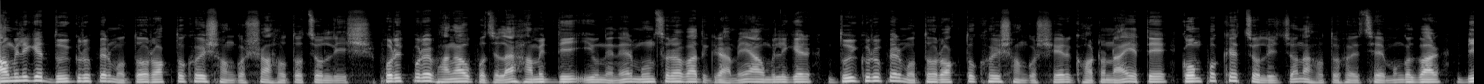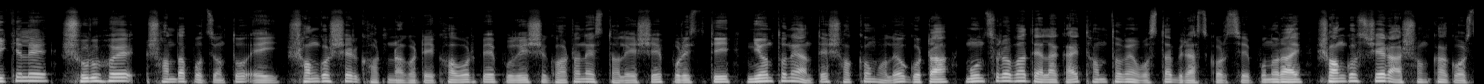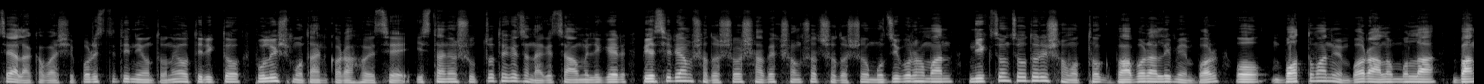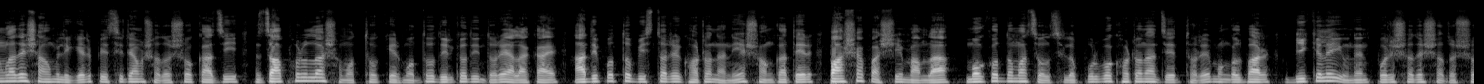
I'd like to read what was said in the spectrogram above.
আওয়ামী লীগের দুই গ্রুপের মতো রক্তক্ষয়ী সংঘর্ষ আহত চল্লিশ। ফরিদপুরে ভাঙা উপজেলায় হামিদদি ইউনিয়নের মুনসুরাবাদ গ্রামে আওয়ামী লীগের দুই গ্রুপের মতো রক্তক্ষয়ী সংঘর্ষের ঘটনায় এতে কমপক্ষে চল্লিশ জন আহত হয়েছে। মঙ্গলবার বিকেলে শুরু হয়ে সন্ধ্যা পর্যন্ত এই সংঘর্ষের ঘটনা ঘটে। খবর পেয়ে পুলিশ ঘটনাস্থলে এসে পরিস্থিতি নিয়ন্ত্রণে আনতে সক্ষম হলেও গোটা মুনসুরাবাদ এলাকায় থমথমে অবস্থা বিরাজ করছে। পুনরায় সংঘর্ষের আশঙ্কা করছে এলাকাবাসী পরিস্থিতি নিয়ন্ত্রণে অতিরিক্ত পুলিশ মোতায়েন করা হয়েছে। স্থানীয় সূত্র থেকে জানা গেছে, আওয়ামী লীগের প্রেসিডিয়াম সদস্য, সাবেক সংসদ সদস্য মুজিবুর রহমান, নিকচন চৌধুরীর সমর্থক বাবর আলী মেম্বর ও বর্তমান মেম্বর আলমুল্লাহ, বাংলাদেশ আওয়ামী লীগের প্রেসিডিয়াম সদস্য কাজী জাফরুল্লাহ সমর্থকের মধ্যে দীর্ঘদিন ধরে এলাকায় আধিপত্য বিস্তারের ঘটনা নিয়ে সংঘাতের পাশাপাশি মামলা মোকদ্দমা চলছিল। পূর্ব ঘটনা জের ধরে মঙ্গলবার বিকেলে ইউনিয়ন পরিষদের সদস্য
